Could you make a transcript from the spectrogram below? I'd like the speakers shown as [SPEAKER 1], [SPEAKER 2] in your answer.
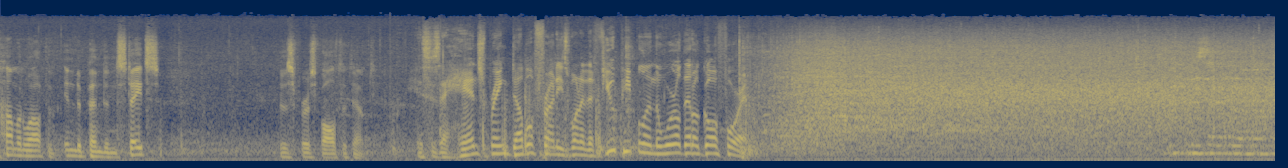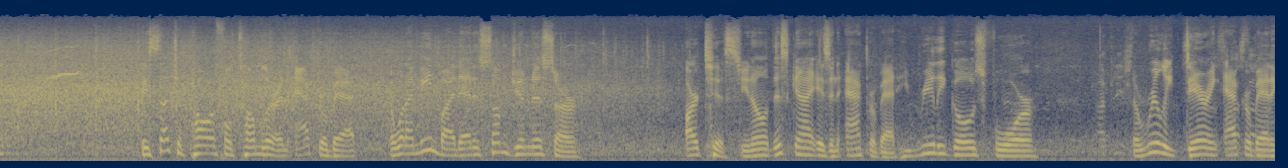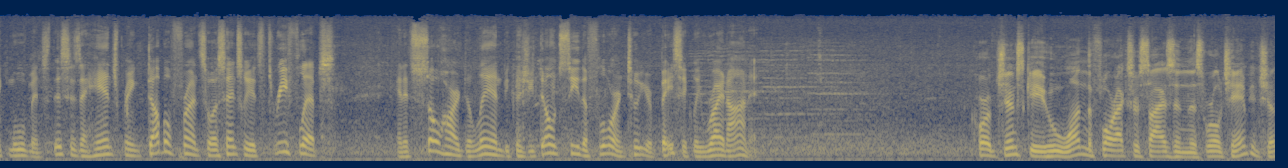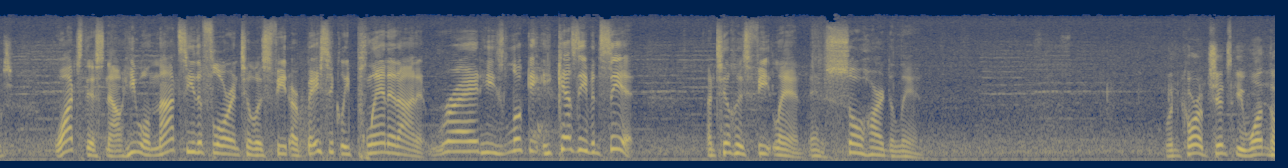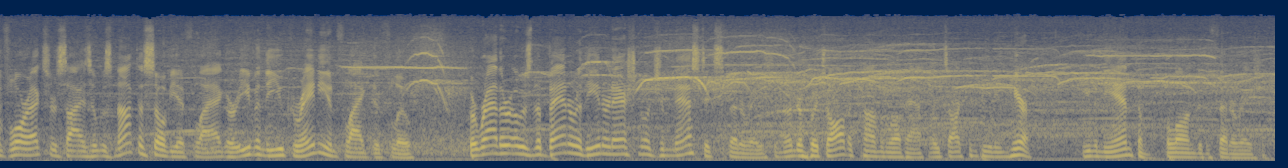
[SPEAKER 1] Commonwealth of Independent States. His first vault attempt.
[SPEAKER 2] This is a handspring double front. He's one of the few people in the world that'll go for it. He's such a powerful tumbler and acrobat. And what I mean by that is some gymnasts are artists, you know. This guy is an acrobat. He really goes for the really daring acrobatic movements. This is a handspring double front, so essentially it's three flips. And it's so hard to land because you don't see the floor until you're basically right on it.
[SPEAKER 1] Korobchinsky, who won the floor exercise in this World Championships.
[SPEAKER 2] Watch this now. He will not see the floor until his feet are basically planted on it. Right, he's looking, he doesn't even see it until his feet land. That is so hard to land.
[SPEAKER 1] When Korobchinsky won the floor exercise, it was not the Soviet flag or even the Ukrainian flag that flew, but rather it was the banner of the International Gymnastics Federation, under which all the Commonwealth athletes are competing here. Even the anthem belonged to the Federation.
